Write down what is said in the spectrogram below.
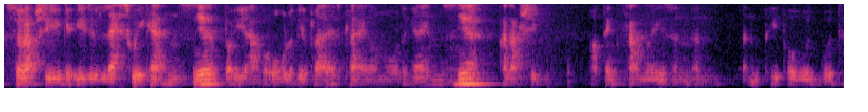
So actually, you get you do less weekends. Yeah. But you have all of your players playing on more of the games. Yeah. And actually, I think families and, and, and people would, would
